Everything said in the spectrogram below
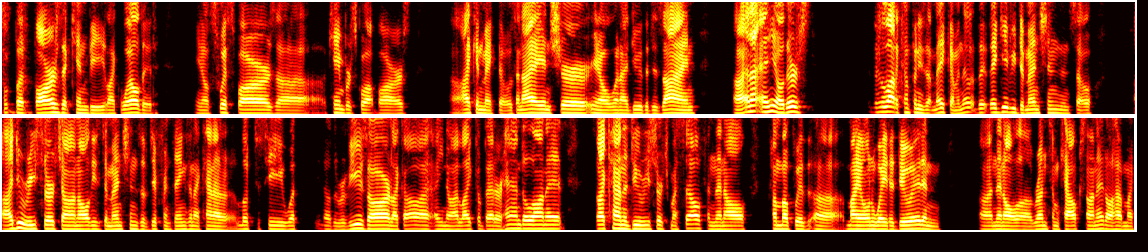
but- but bars that can be like welded, you know, Swiss bars, uh, cambered squat bars, uh, I can make those, and I ensure you know when I do the design, uh, and I, and you know there's there's a lot of companies that make them, and they, they give you dimensions, and so. I do research on all these dimensions of different things, and I kind of look to see what you know the reviews are. Like, oh, I, you know, I like a better handle on it, so I kind of do research myself, and then I'll come up with uh, my own way to do it, and uh, and then I'll uh, run some calcs on it. I'll have my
